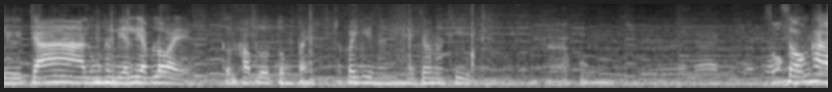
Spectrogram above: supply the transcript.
เลยจ้าลงทะเบียนเรียบร้อย ก็ขับรถตรงไป แล้วก็ยืนนั้นให้เจ้าหน้าที่ครับผมสองค่ะ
